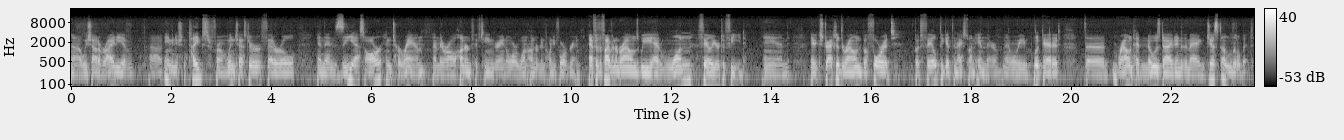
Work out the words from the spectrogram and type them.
Uh, we shot a variety of uh, ammunition types from Winchester, Federal, and then ZSR and Taran, and they were all 115 grain or 124 grain. After the 500 rounds, we had one failure to feed, and it extracted the round before it, but failed to get the next one in there. And when we looked at it, the round had nosedived into the mag just a little bit.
